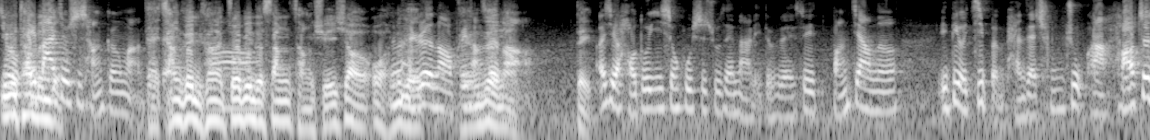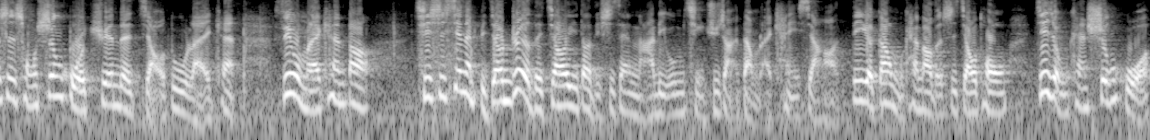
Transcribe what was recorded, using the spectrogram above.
因为 A 八就是长庚嘛，对，长庚，你看看周边的商场、学校，哇，那很热闹，非常热闹。对，而且好多医生护士住在那里，对不对？所以房价呢，一定有基本盘在撑住啊。好，这是从生活圈的角度来看，所以我们来看到，其实现在比较热的交易到底是在哪里？我们请局长带我们来看一下哈。第一个，刚刚我们看到的是交通，接着我们看生活，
